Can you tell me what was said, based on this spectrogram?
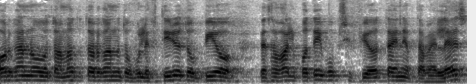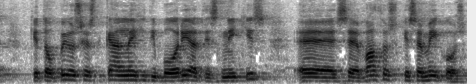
όργανο, το ανώτατο όργανο, το βουλευτήριο το οποίο δεν θα βάλει ποτέ υποψηφιότητα, είναι επταμελές και το οποίο ουσιαστικά ελέγχει την πορεία της νίκης ε, σε βάθος και σε μήκος.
